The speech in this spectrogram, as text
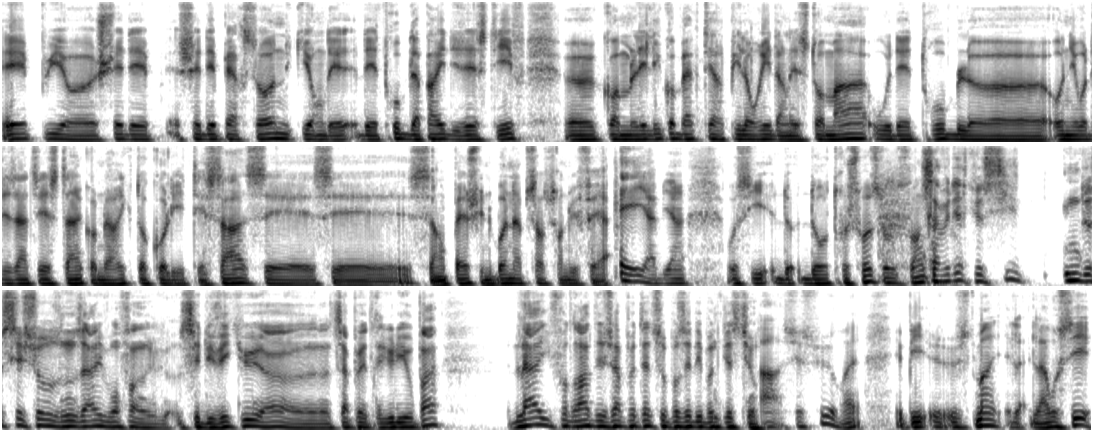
Et puis, euh, chez, des, chez des personnes qui ont des, troubles d'appareil digestif, euh, comme l'hélicobacter pylori dans l'estomac, ou des troubles au niveau des intestins, comme la rectocolite. Et ça, c'est, ça empêche une bonne absorption du fer. Et il y a bien aussi d'autres choses. Ça veut dire que si une de ces choses nous arrive, enfin, c'est du vécu, hein, ça peut être régulier ou pas, là, il faudra déjà peut-être se poser des bonnes questions. Ah, c'est sûr, ouais. Et puis, justement, là aussi,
